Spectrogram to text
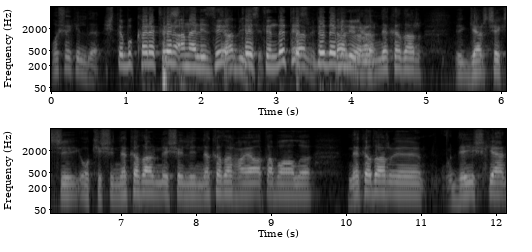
o şekilde İşte bu karakter Test- analizi Tabii ki. testinde tespit Tabii, edebiliyorlar. tabii. Yani ne kadar e, gerçekçi o kişi, ne kadar neşeli, ne kadar hayata bağlı, ne kadar e, değişken.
